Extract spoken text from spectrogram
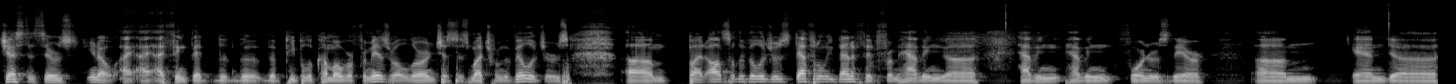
just as there's, you know, I, I think that the, the, the, people who come over from Israel learn just as much from the villagers, um, but also the villagers definitely benefit from having uh, having having foreigners there. Um, and uh,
